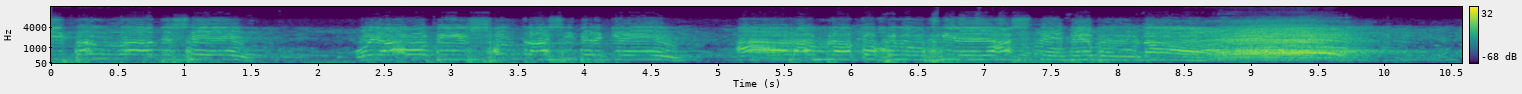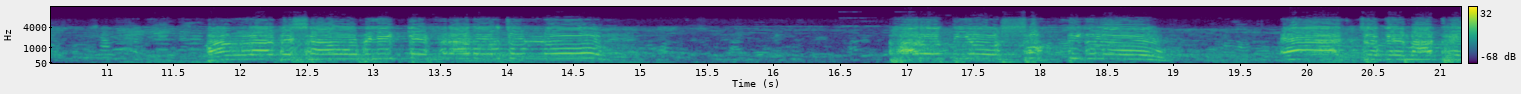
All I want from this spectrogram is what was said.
এই বাংলাদেশে ওই আওয়ামী সন্ত্রাসীদেরকে আর আমরা কখনো ফিরে আসতে দেব না। বাংলাদেশ আওয়ামী লীগকে ফেরানোর জন্য ভারতীয় শক্তিগুলো একযোগে মাঠে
